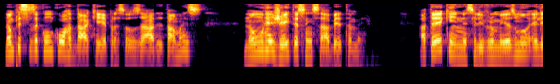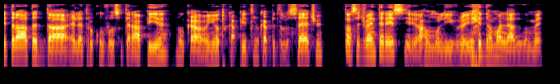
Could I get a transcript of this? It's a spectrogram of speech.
Não precisa concordar que é para ser usado e tal, mas não rejeita sem saber também. Até que nesse livro mesmo ele trata da eletroconvulsoterapia, no, em outro capítulo, capítulo 7. Então, se tiver interesse, arruma o livro aí e dá uma olhada também.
